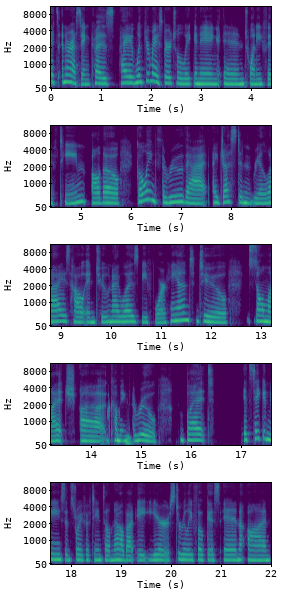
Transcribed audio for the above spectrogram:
it's interesting because I went through my spiritual awakening in 2015. Although going through that, I just didn't realize how in tune I was beforehand to so much uh, coming mm. through. But it's taken me since 2015 till now about eight years to really focus in on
